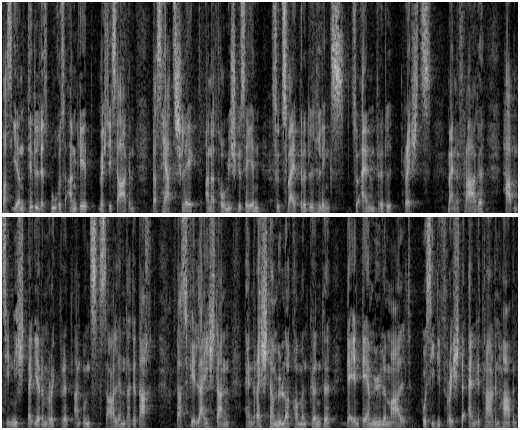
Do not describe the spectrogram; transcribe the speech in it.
Was Ihren Titel des Buches angeht, möchte ich sagen, das Herz schlägt anatomisch gesehen zu zwei Drittel links, zu einem Drittel rechts. Meine Frage, haben Sie nicht bei Ihrem Rücktritt an uns Saarländer gedacht? dass vielleicht dann ein rechter Müller kommen könnte, der in der Mühle malt, wo Sie die Früchte eingetragen haben?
